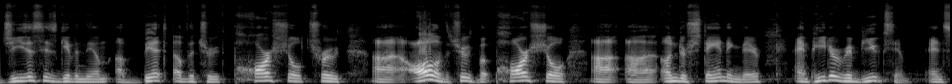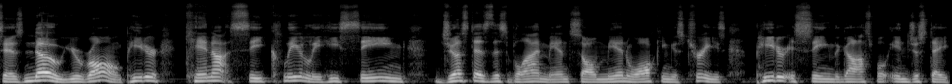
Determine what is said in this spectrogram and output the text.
Jesus has given them a bit of the truth, partial truth, uh, all of the truth, but partial uh, uh, understanding there. And Peter rebukes him and says, No, you're wrong. Peter cannot see clearly. He's seeing just as this blind man saw men walking as trees. Peter is seeing the gospel in just a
